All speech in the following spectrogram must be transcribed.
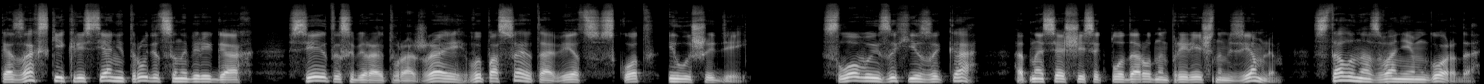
Казахские крестьяне трудятся на берегах, сеют и собирают урожай, выпасают овец, скот и лошадей. Слово из их языка, относящееся к плодородным приречным землям, стало названием города,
